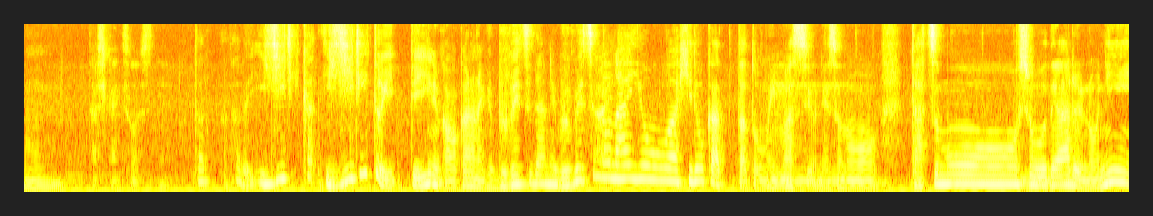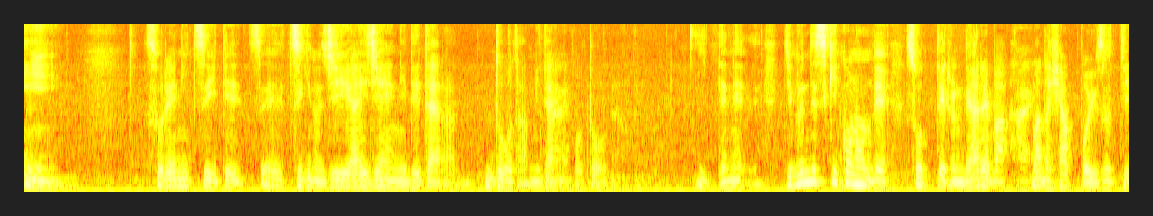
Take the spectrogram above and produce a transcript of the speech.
うん、確かにそうですね。たただいじりかいじりと言っていいのかわからないけど侮蔑だね。侮蔑の内容はひどかったと思いますよね、うんその脱毛症であるのに、それについてえ次の GI ジェーンに出たらどうだみたいなことを行ってね。自分で好き好んで沿ってるんであれば、はい。まだ100歩譲って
